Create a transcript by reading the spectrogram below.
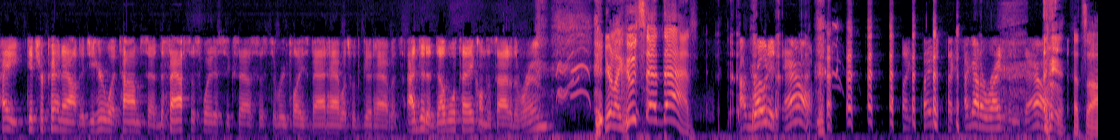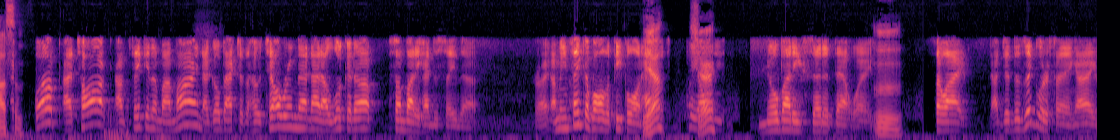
Hey, get your pen out. Did you hear what Tom said? The fastest way to success is to replace bad habits with good habits. I did a double take on the side of the room. You're like, who said that? I wrote it down. like, wait a second, I got to write this down. That's awesome. up, I talk, I'm thinking in my mind, I go back to the hotel room that night, I look it up, somebody had to say that. Right? I mean, think of all the people on Yeah. Sure. these- Nobody said it that way. Mm. So I I did the Ziglar thing. I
